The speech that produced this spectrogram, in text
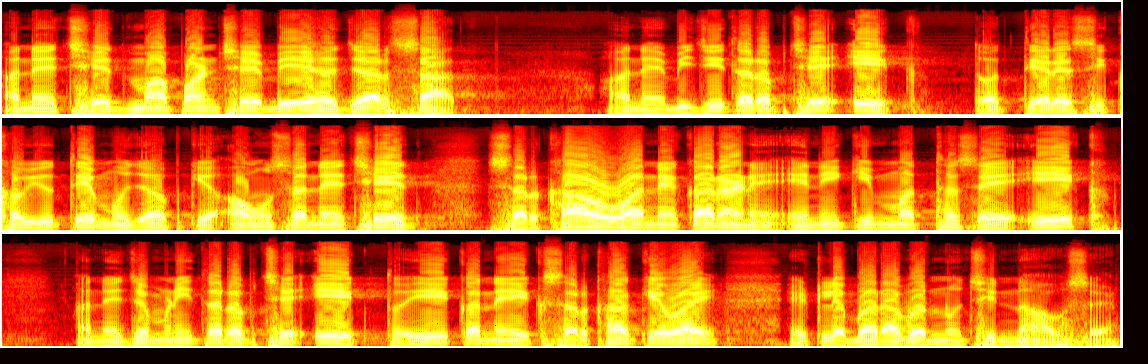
અને છેદમાં પણ છે બે હજાર સાત. અને બીજી તરફ છે એક. તો અત્યારે શીખવ્યું તે મુજબ કે અંશ અને છેદ સરખા હોવાને કારણે એની કિંમત થશે એક અને જમણી તરફ છે એક, તો એક અને એક સરખા કહેવાય એટલે બરાબરનું ચિહ્ન આવશે.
